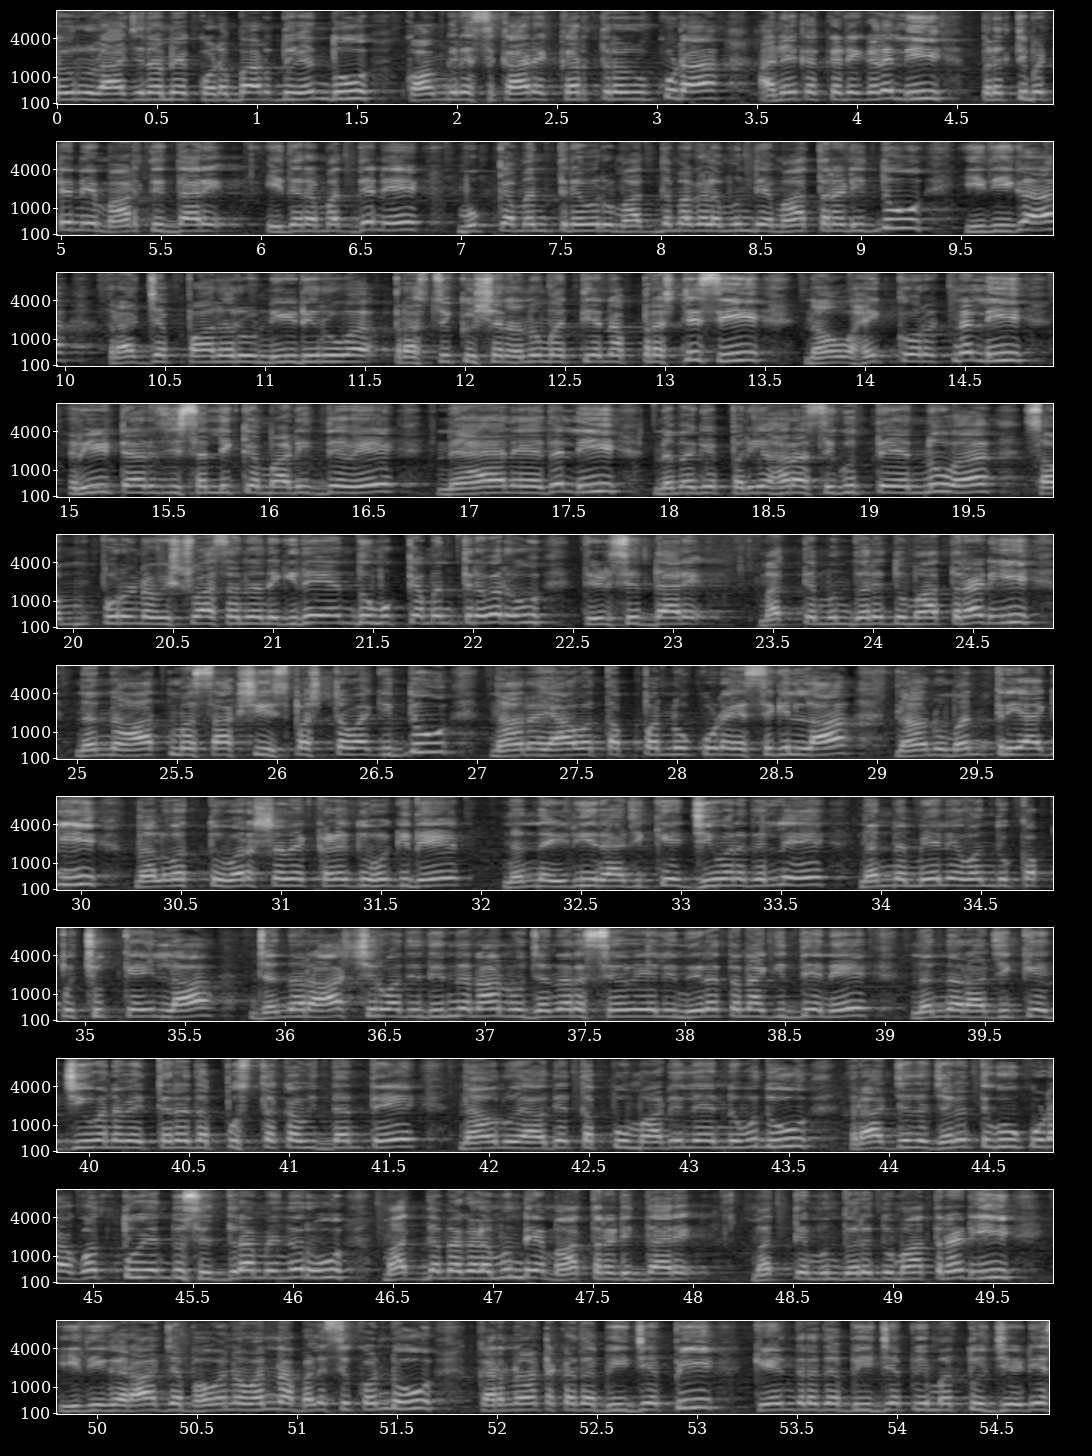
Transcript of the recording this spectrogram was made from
ಮುಖ್ಯಮಂತ್ರಿಯವರು ರಾಜೀನಾಮೆ ಕೊಡಬಾರದು ಎಂದು ಕಾಂಗ್ರೆಸ್ ಕಾರ್ಯಕರ್ತರು ಕೂಡ ಅನೇಕ ಕಡೆಗಳಲ್ಲಿ ಪ್ರತಿಭಟನೆ ಮಾಡ್ತಿದ್ದಾರೆ. ಇದರ ಮಧ್ಯೆ ಮುಖ್ಯಮಂತ್ರಿಯವರು ಮಾಧ್ಯಮಗಳ ಮುಂದೆ ಮಾತನಾಡಿದ್ದು, ಇದೀಗ ರಾಜ್ಯಪಾಲರು ನೀಡಿರುವ ಪ್ರಾಸಿಕ್ಯೂಷನ್ ಅನುಮತಿಯನ್ನು ಪ್ರಶ್ನಿಸಿ ನಾವು ಹೈಕೋರ್ಟ್ನಲ್ಲಿ ರೀಟ್ ಅರ್ಜಿ ಸಲ್ಲಿಕೆ ಮಾಡಿದ್ದೇವೆ. ನ್ಯಾಯಾಲಯದಲ್ಲಿ ನಮಗೆ ಪರಿಹಾರ ಸಿಗುತ್ತೆ ಎನ್ನುವ ಸಂಪೂರ್ಣ ವಿಶ್ವಾಸ ನನಗಿದೆ ಎಂದು ಮುಖ್ಯಮಂತ್ರಿಯವರು ತಿಳಿಸಿದ್ದಾರೆ. ಮತ್ತೆ ಮುಂದುವರೆದು ಮಾತನಾಡಿ, ನನ್ನ ಆತ್ಮಸಾಕ್ಷಿ ಸ್ಪಷ್ಟವಾಗಿದ್ದು, ನಾನು ಯಾವ ತಪ್ಪನ್ನು ಕೂಡ ಎಸಗಿಲ್ಲ. ನಾನು ಮಂತ್ರಿಯಾಗಿ ನಲವತ್ತು ವರ್ಷವೇ ಕಳೆದು ಹೋಗಿದೆ. ನನ್ನ ಇಡೀ ರಾಜಕೀಯ ಜೀವನದಲ್ಲೇ ನನ್ನ ಮೇಲೆ ಒಂದು ಕಪ್ಪು ಚುಕ್ಕೆ ಇಲ್ಲ. ಜನರ ಆಶೀರ್ವಾದದಿಂದ ನಾನು ಜನರ ಸೇವೆಯಲ್ಲಿ ನಿರತನಾಗಿದ್ದೇನೆ. ನನ್ನ ರಾಜಕೀಯ ಜೀವನವೇ ತೆರೆದ ಪುಸ್ತಕವಿದ್ದಂತೆ ನಾನು ಯಾವುದೇ ತಪ್ಪು ಮಾಡಿಲ್ಲ ಎನ್ನುವುದು ರಾಜ್ಯದ ಜನತೆಗೂ ಕೂಡ ಗೊತ್ತು ಎಂದು ಸಿದ್ದರಾಮಯ್ಯನವರು ಮಾಧ್ಯಮಗಳ ಮುಂದೆ ಮಾತನಾಡಿದ್ದಾರೆ. ಮತ್ತೆ ಮುಂದುವರೆದು ಮಾತನಾಡಿ, ಇದೀಗ ರಾಜಭವನವನ್ನು ಬಳಸಿಕೊಂಡು ಕರ್ನಾಟಕದ ಬಿಜೆಪಿ, ಕೇಂದ್ರದ ಬಿಜೆಪಿ ಮತ್ತು ಜೆ ಡಿ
